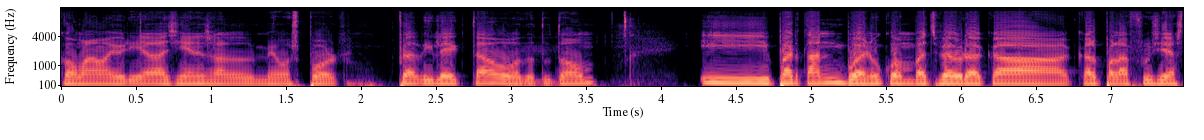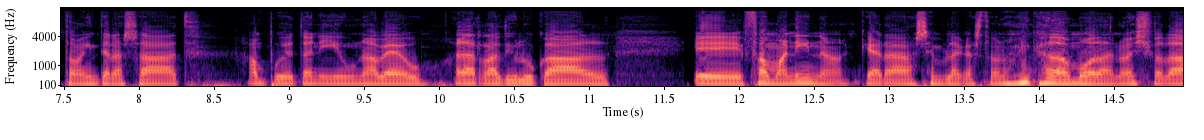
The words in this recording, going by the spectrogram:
com a la majoria de la gent, és el meu esport predilecte o de mm. tothom. I, per tant, bueno, quan vaig veure que, que el Palafrugell estava interessat en poder tenir una veu a la ràdio local eh, femenina, que ara sembla que està una mica de moda, no? això de,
